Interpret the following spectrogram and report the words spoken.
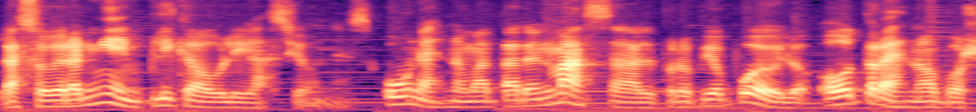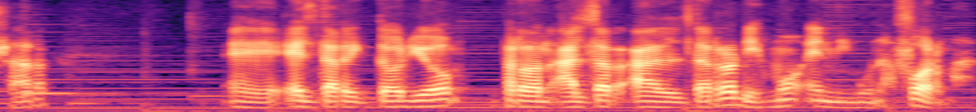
La soberanía implica obligaciones. Una es no matar en masa al propio pueblo, otra es no apoyar eh, el territorio, perdón, al, al terrorismo en ninguna forma.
